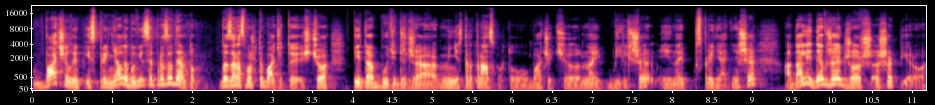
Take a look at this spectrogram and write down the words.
бачили б і сприйняли би віце-президентом. Ви зараз можете бачити, що Піта Бутіджа, міністра транспорту, бачать е, найбільше і найсприйнятніше. А далі йде вже Джош Шапіро.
